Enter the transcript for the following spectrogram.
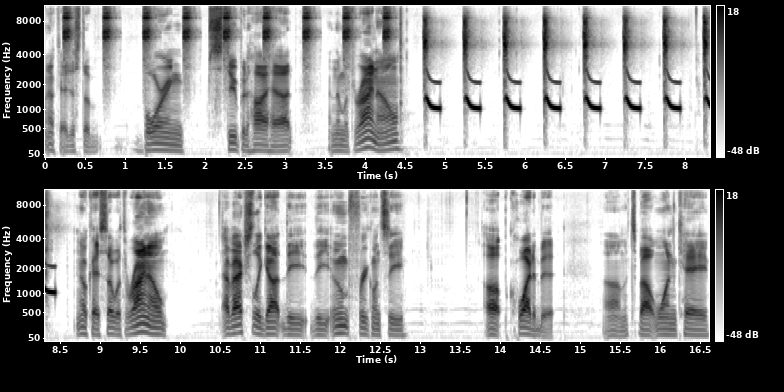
Okay, just a boring, stupid hi-hat. And then with Rhino... Okay, so with Rhino, I've actually got the, the oomph frequency up quite a bit. Um, it's about 1K.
